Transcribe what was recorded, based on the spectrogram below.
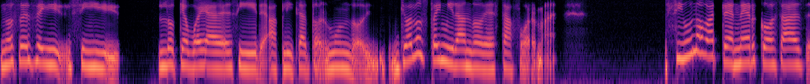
no sé si, si lo que voy a decir aplica a todo el mundo. Yo lo estoy mirando de esta forma. Si uno va a tener cosas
